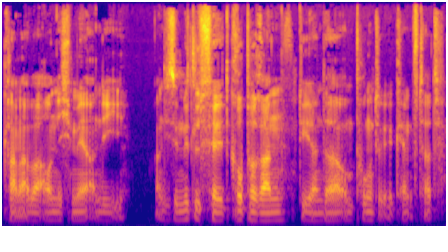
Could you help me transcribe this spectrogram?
kam aber auch nicht mehr an die an diese Mittelfeldgruppe ran, die dann da um Punkte gekämpft hat.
